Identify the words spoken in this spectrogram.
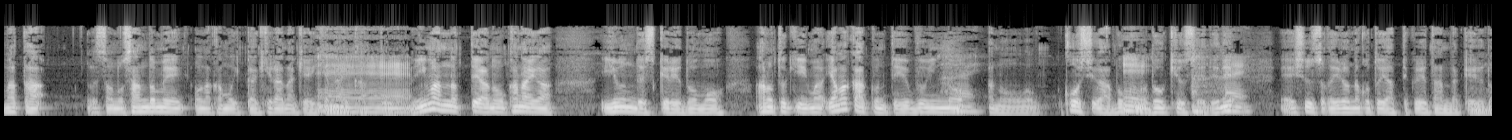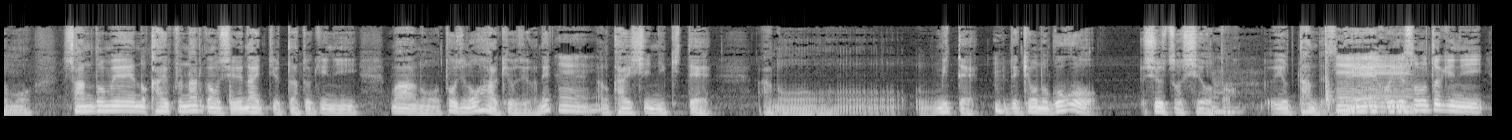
またその3度目お腹もう1回切らなきゃいけないかっていう、ええ今になってあの家内が言うんですけれどもあの時、まあ、山川君っていう部員の,、はい。あの講師が僕の同級生でね、えー手術とかいろんなことをやってくれたんだけれども、3度目の回復になるかもしれないって言った時に、まあ、あの当時の小原教授がね、ええ。あの会心に来て、あのー見てで今日の午後手術をしようと言ったんですね。ええそれでその時に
